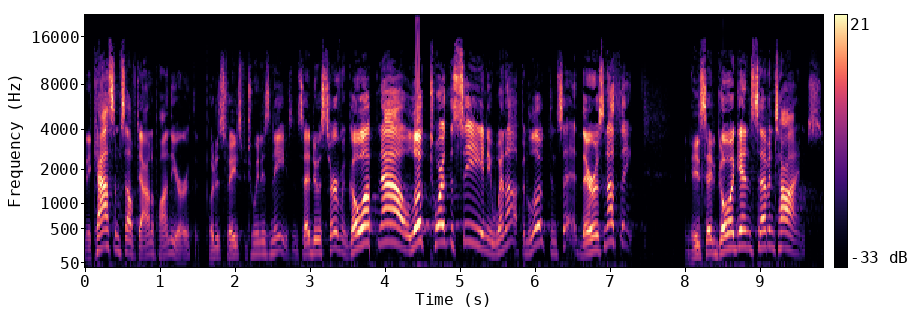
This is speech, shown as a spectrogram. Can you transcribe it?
And he cast himself down upon the earth and put his face between his knees and said to his servant, Go up now, look toward the sea. And he went up and looked and said, There is nothing. And he said, Go again seven times.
